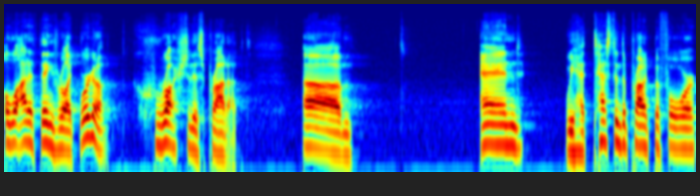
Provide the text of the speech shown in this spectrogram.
a lot of things. We're like, we're gonna crush this product. Um, and we had tested the product before.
